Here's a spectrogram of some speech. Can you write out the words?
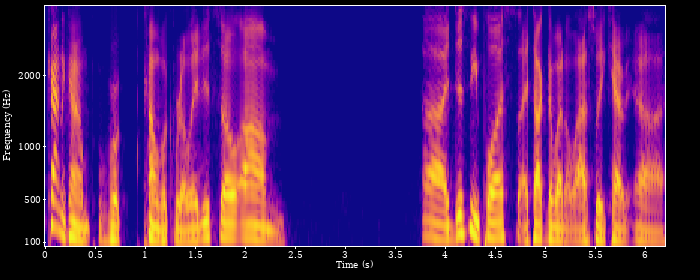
kind of kind of book related. So, um, uh, Disney Plus. I talked about it last week. Having uh,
